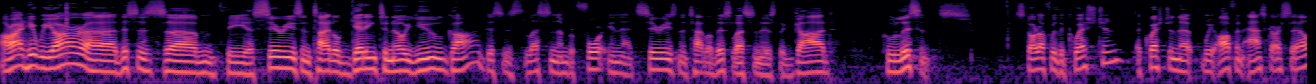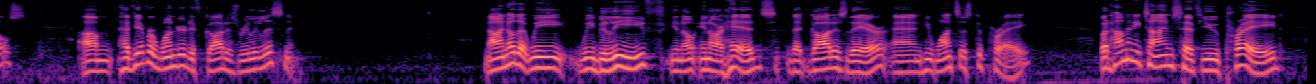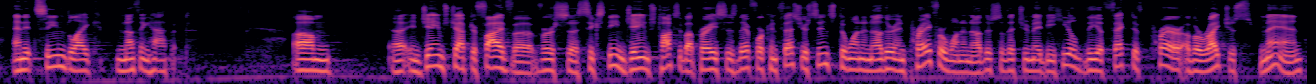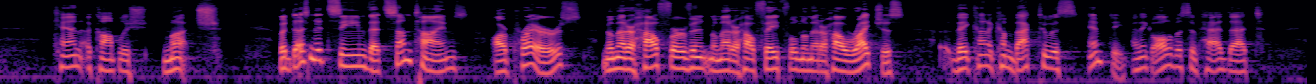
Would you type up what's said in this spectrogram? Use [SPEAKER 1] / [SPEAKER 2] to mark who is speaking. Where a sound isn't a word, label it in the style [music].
[SPEAKER 1] All right, here we are. Uh, this is um, the uh, series entitled Getting to Know You, God. This is lesson number four in that series, and the title of this lesson is The God Who Listens. Start off with a question, a question that we often ask ourselves. Um, have you ever wondered if God is really listening? Now I know that we, we believe you know, in our heads that God is there and He wants us to pray, but how many times have you prayed and it seemed like nothing happened? Um, uh, in James chapter 5, uh, verse uh, 16, James talks about prayer. He says, therefore confess your sins to one another and pray for one another so that you may be healed. The effective prayer of a righteous man can accomplish much. But doesn't it seem that sometimes our prayers no matter how fervent, no matter how faithful, no matter how righteous, they kind of come back to us empty. I think all of us have had that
